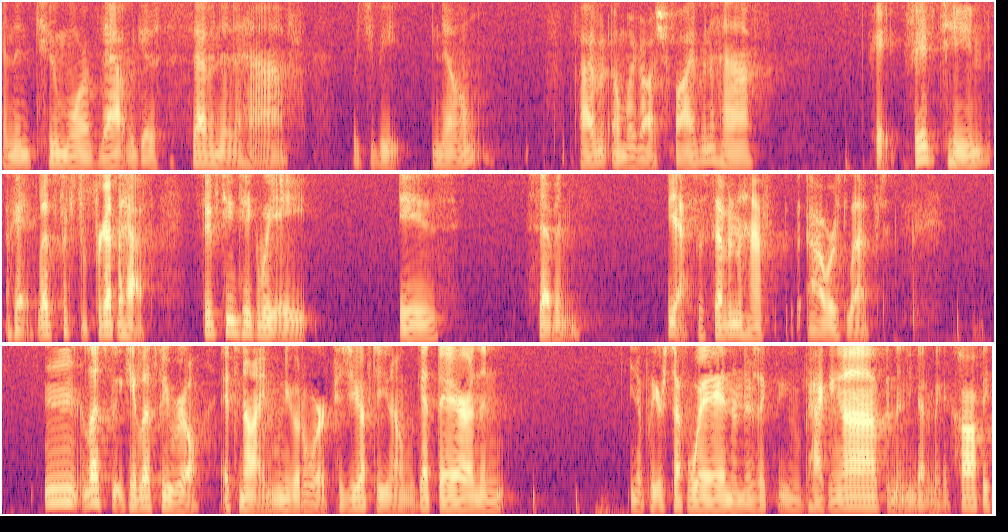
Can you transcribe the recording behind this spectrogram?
And then two more of that would get us to seven and a half, which would be, no, five, oh my gosh, five and a half. Okay, 15. Okay, let's forget the half. 15 take away 8 is 7. Yeah, so seven and a half hours left. Mm, let's be okay. Let's be real. It's nine when you go to work because you have to, you know, get there and then, you know, put your stuff away and then there's like you packing up and then you got to make a coffee.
